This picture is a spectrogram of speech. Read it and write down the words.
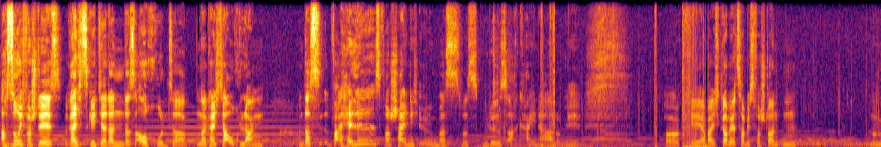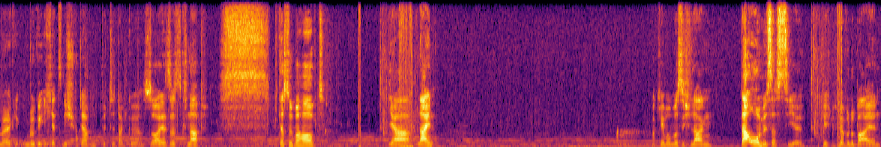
Ach so, ich verstehe es. Rechts geht ja dann das auch runter. Und dann kann ich da auch lang. Und das helle ist wahrscheinlich irgendwas, was gut ist. Ach, keine Ahnung, ey. Okay, aber ich glaube, jetzt habe ich es verstanden. Nun möge, möge, ich jetzt nicht sterben, bitte, danke. So, jetzt wird es knapp. Geht das überhaupt? Ja, nein. Okay, wo muss ich lang? Da oben ist das Ziel. Okay, ich muss mich einfach nur beeilen.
